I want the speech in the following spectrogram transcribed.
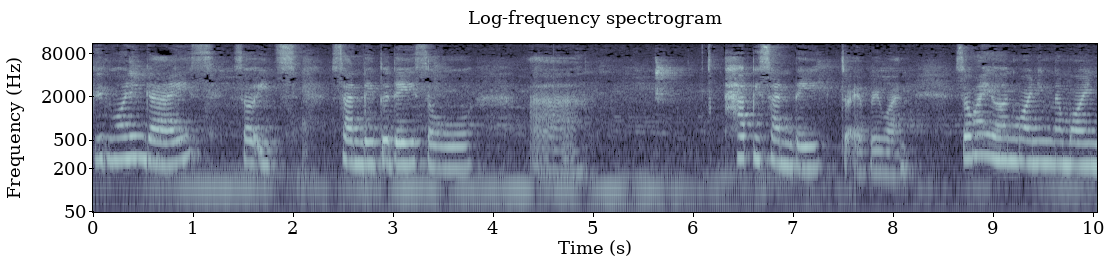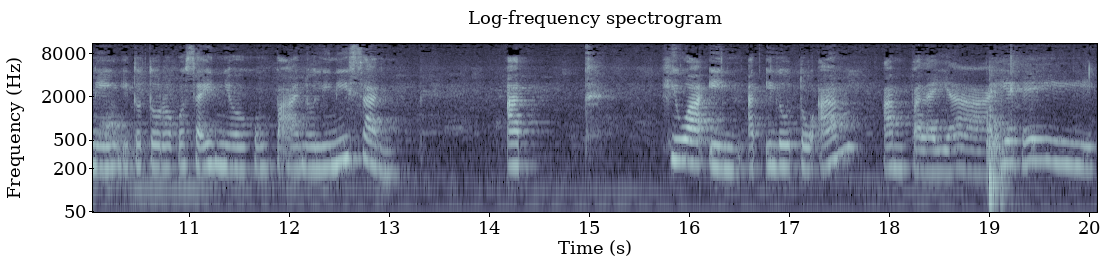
Good morning guys. So it's Sunday today so uh, happy Sunday to everyone. So ngayon morning na morning ituturo ko sa inyo kung paano linisan at hiwain at iluto ang ampalaya. Yay!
